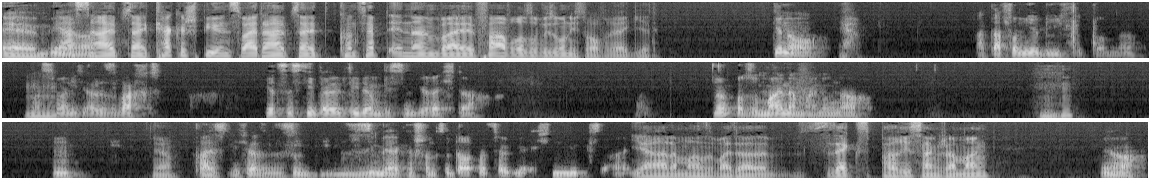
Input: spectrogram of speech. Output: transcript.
Ähm, Ja. Erste Halbzeit Kacke spielen, zweite Halbzeit Konzept ändern, weil Favre sowieso nicht drauf reagiert. Genau. Ja. Hat da von mir Beef bekommen, ne? Was Mhm. man nicht alles wacht. Jetzt ist die Welt wieder ein bisschen gerechter. Ne? Also meiner Meinung nach. Hm. Ja. Weiß nicht. Also ist, Sie merken schon, zu Dortmund fällt mir echt nichts ein. Ja, dann machen sie weiter. 6 Paris Saint-Germain. Ja.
